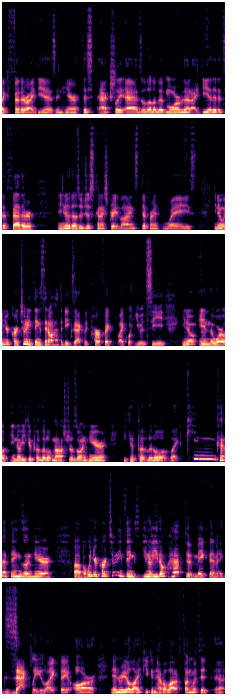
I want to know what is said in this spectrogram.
like feather ideas in here, this actually adds a little bit more of that idea that it's a feather you know, those are just kind of straight lines, different ways. You know, when you're cartooning things, they don't have to be exactly perfect like what you would see, you know, in the world. You know, you could put little nostrils on here. You could put little like ping kind of things on here. Uh, but when you're cartooning things, you know, you don't have to make them exactly like they are in real life. You can have a lot of fun with it, uh,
